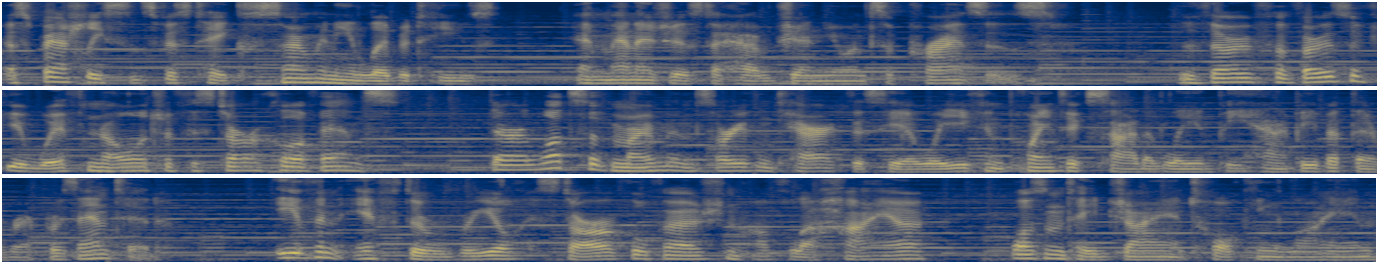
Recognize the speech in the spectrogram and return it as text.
especially since this takes so many liberties and manages to have genuine surprises. Though, for those of you with knowledge of historical events, there are lots of moments or even characters here where you can point excitedly and be happy that they're represented. Even if the real historical version of La Hire wasn't a giant talking lion,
